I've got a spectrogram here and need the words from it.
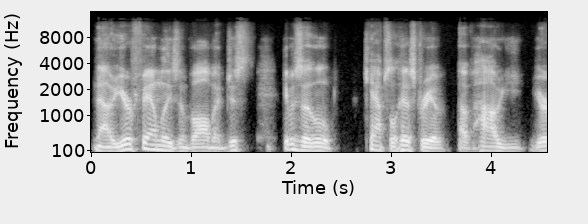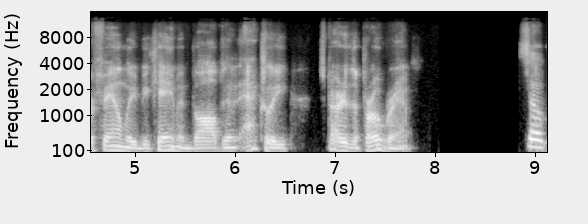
Now, your family's involvement, just give us a little capsule history of, of how you, your family became involved and actually started the program. So,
